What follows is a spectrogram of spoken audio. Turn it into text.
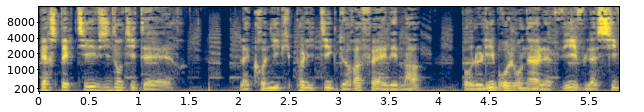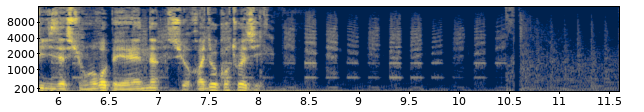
Perspectives identitaires. La chronique politique de Raphaël Emma pour le libre journal Vive la civilisation européenne sur Radio Courtoisie.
